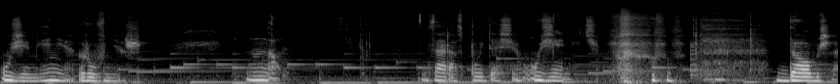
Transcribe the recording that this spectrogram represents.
Uziemienie również. No, zaraz pójdę się uziemić. Dobrze,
